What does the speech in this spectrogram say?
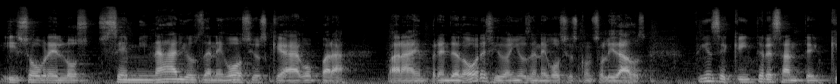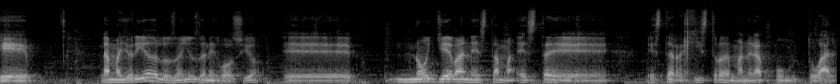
y sobre los seminarios de negocios que hago para, para emprendedores y dueños de negocios consolidados. Fíjense qué interesante que la mayoría de los dueños de negocio eh, no llevan este, este registro de manera puntual.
